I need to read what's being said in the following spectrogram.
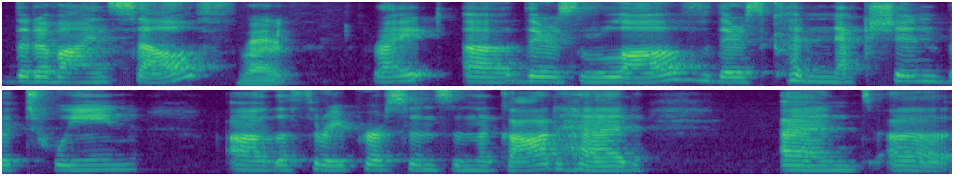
the divine self, right? Right. Uh, there's love. There's connection between uh, the three persons in the Godhead, and uh,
